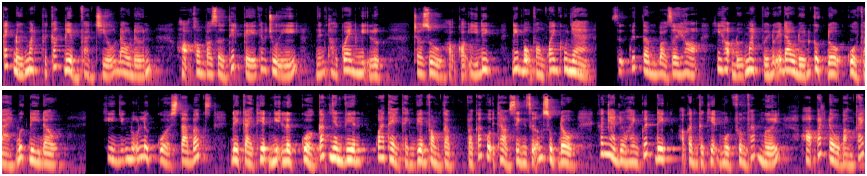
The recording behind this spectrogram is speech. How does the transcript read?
cách đối mặt với các điểm phản chiếu đau đớn. Họ không bao giờ thiết kế theo chú ý những thói quen nghị lực, cho dù họ có ý định đi bộ vòng quanh khu nhà. Sự quyết tâm bỏ rơi họ khi họ đối mặt với nỗi đau đớn cực độ của vài bước đi đầu. Khi những nỗ lực của Starbucks để cải thiện nghị lực của các nhân viên qua thẻ thành viên phòng tập và các hội thảo dinh dưỡng sụp đổ, các nhà điều hành quyết định họ cần thực hiện một phương pháp mới. Họ bắt đầu bằng cách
